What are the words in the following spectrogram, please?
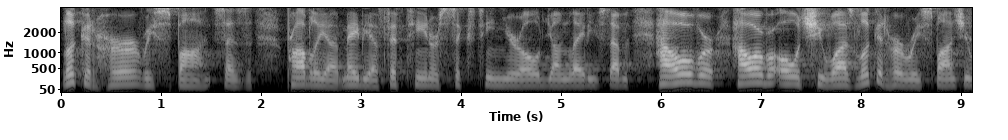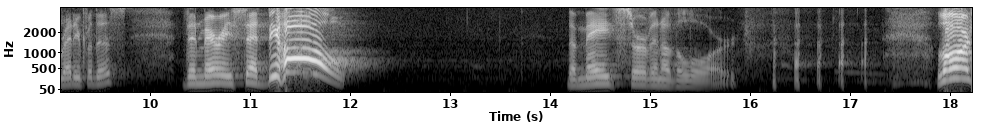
Look at her response as probably a, maybe a 15 or 16 year old young lady, seven, however, however old she was. Look at her response. You ready for this? Then Mary said, Behold, the maidservant of the Lord. Lord,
